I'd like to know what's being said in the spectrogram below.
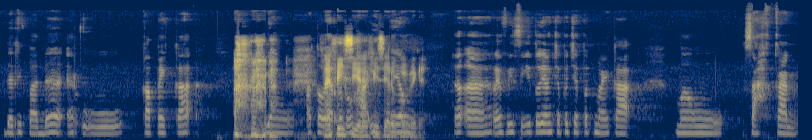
daripada RUU KPK yang atau Revisi, RUU revisi yang PK. Heeh, revisi itu yang cepet-cepet mereka mau sahkan.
